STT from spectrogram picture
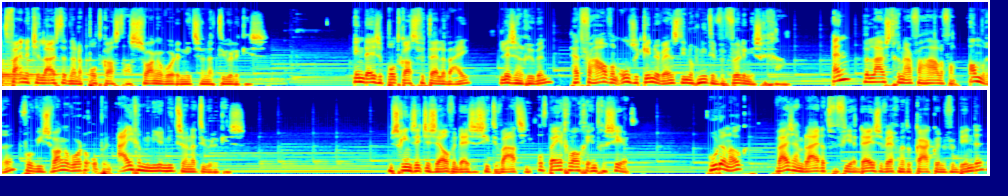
Wat fijn dat je luistert naar de podcast Als zwanger worden niet zo natuurlijk is. In deze podcast vertellen wij, Liz en Ruben, het verhaal van onze kinderwens die nog niet in vervulling is gegaan. En we luisteren naar verhalen van anderen voor wie zwanger worden op hun eigen manier niet zo natuurlijk is. Misschien zit je zelf in deze situatie of ben je gewoon geïnteresseerd. Hoe dan ook, wij zijn blij dat we via deze weg met elkaar kunnen verbinden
